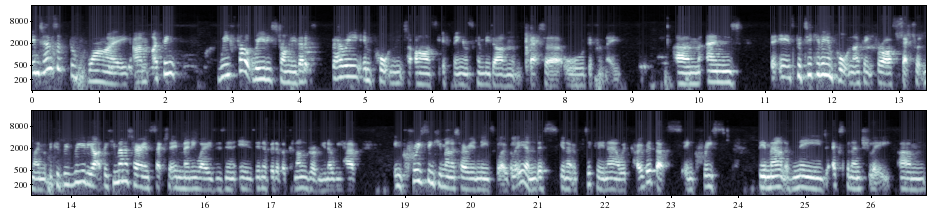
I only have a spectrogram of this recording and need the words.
In terms of the why, um, I think we felt really strongly that it's very important to ask if things can be done better or differently. Um, and it's particularly important, I think, for our sector at the moment because we really are the humanitarian sector in many ways is in is in a bit of a conundrum. You know, we have increasing humanitarian needs globally, and this, you know, particularly now with COVID, that's increased the amount of need exponentially um,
